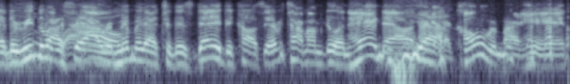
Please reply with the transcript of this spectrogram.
And the reason why I say I remember that to this day because every time I'm doing hair now and Yeah. I got a comb in my hand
